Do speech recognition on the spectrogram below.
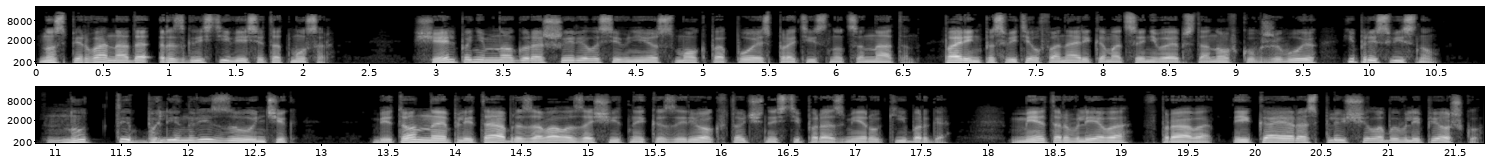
«Но сперва надо разгрести весь этот мусор». Щель понемногу расширилась, и в нее смог по пояс протиснуться Натан. Парень посветил фонариком, оценивая обстановку вживую, и присвистнул. «Ну ты, блин, везунчик!» Бетонная плита образовала защитный козырек в точности по размеру киборга. метр влево, вправо, и Кая расплющила бы в лепешку.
